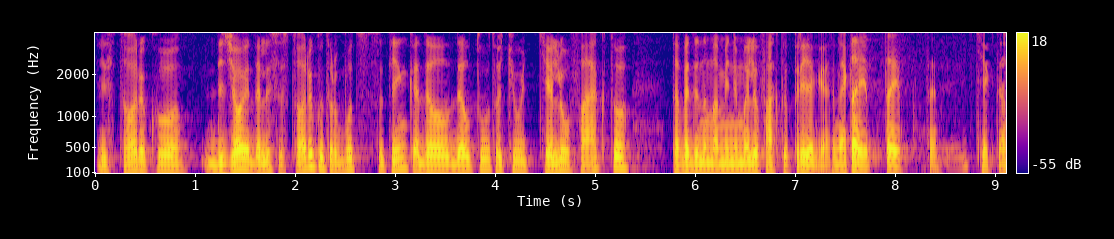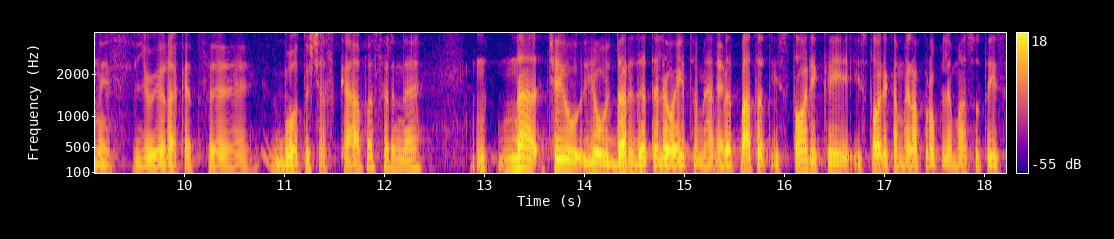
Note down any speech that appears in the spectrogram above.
istorikų, didžioji dalis istorikų turbūt sutinka dėl, dėl tų tokių kelių faktų, ta vadinama minimalių faktų prieiga, ar ne? Taip, taip, taip. Kiek tenais jų yra, kad buvo tuščias kapas ar ne? Na, čia jau, jau dar detaliau eitume, Taip. bet matot, istorikam yra problema su tais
